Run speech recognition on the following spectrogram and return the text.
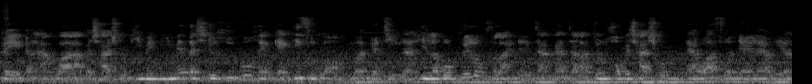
พระเอกก็ถามว่าประชาชนที่ไม่มีแม้แต่ชื่อคือผู้แข็งแกร่งที่สุดหรอมันก็จริงนะที่ระบบเคยล่มสลายเนื่องจากการจลาจลของประชาชน แต่ว่าส่วนใหญ่แล้วเนี่ย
